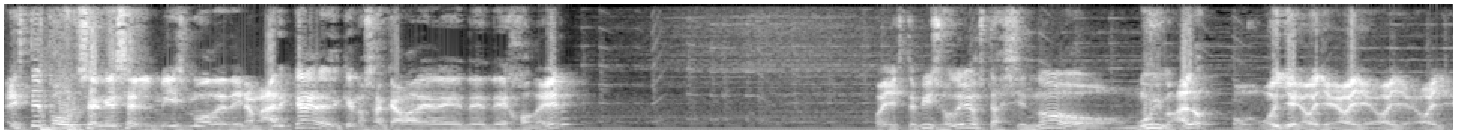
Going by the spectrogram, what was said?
¿Este Poulsen es el mismo de Dinamarca? ¿El que nos acaba de, de- de joder? Oye, este episodio está siendo muy malo. O- oye, oye, oye, oye, oye.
